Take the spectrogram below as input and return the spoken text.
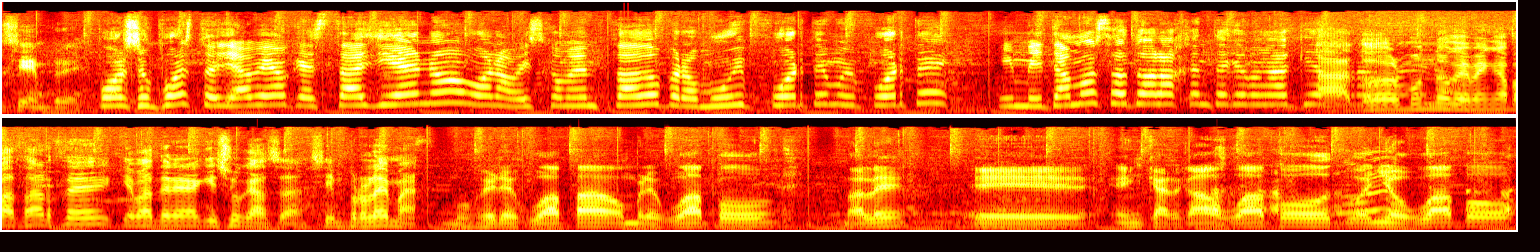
siempre. Por supuesto, ya veo que está lleno. Bueno, habéis comenzado, pero muy fuerte, muy fuerte. Invitamos a toda la gente que venga aquí A todo el mundo que venga a pasarse, que va a tener aquí su casa, sin problema. Mujeres guapas, hombres guapos, ¿vale? Eh, encargados guapos, dueños guapos,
